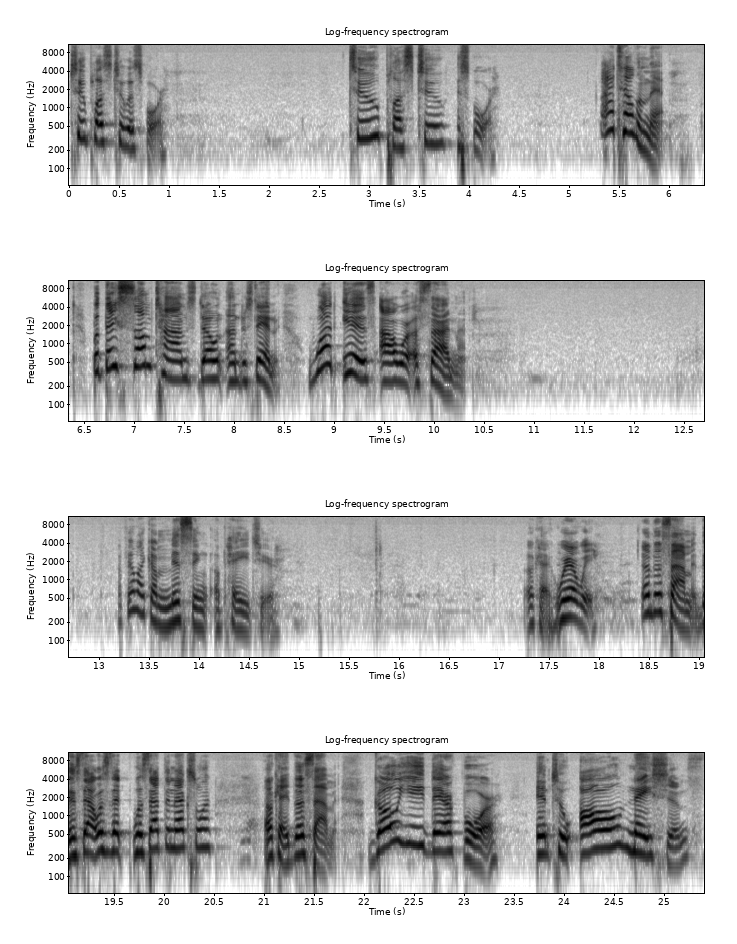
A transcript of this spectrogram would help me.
two plus two is four. Two plus two is four. I tell them that. But they sometimes don't understand it. What is our assignment? I feel like I'm missing a page here. Okay, where are we? And the assignment. This, that was, the, was that the next one? Okay, the assignment. Go ye therefore into all nations,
